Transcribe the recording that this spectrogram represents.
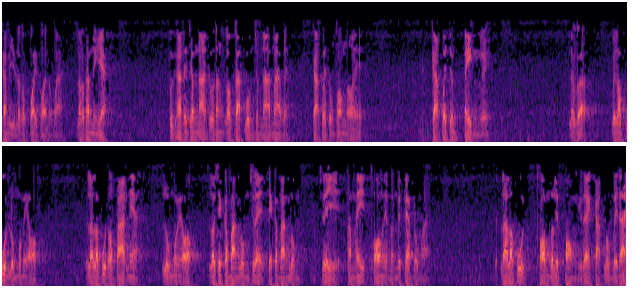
กั้นไม่อยู่แล้วก็ปล่อยผ่อนออกมา เราก็ทำอย่างเงี้ยฝึกหัดให้ชำนาญตัวทั้งเรากักลมชำนาญมากเลยกักไว้ตรงท้องน้อยกักไว้จนเป่งเลย แล้วก็เวลาพูดลมก็ไม่ออก เวลาเราพูดออกปากเนี่ย ลมก็ไม่ออก เราใช้กระบังลมช่วยใช้กระบังลม ช่วยทำให้ท้องเนี่ยมันไม่แฟบลงมาเวลาเราพูดท้องก็เลยป่องอยู่ได้กัดลมไว้ได้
